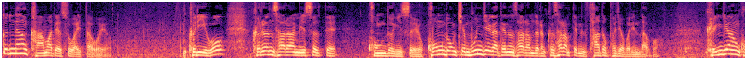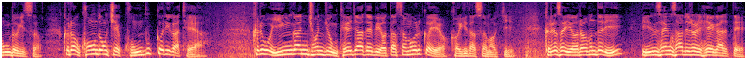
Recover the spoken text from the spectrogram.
끝내는 감화될 수가 있다고요. 그리고 그런 사람이 있을 때 공덕이 있어요. 공동체 문제가 되는 사람들은 그 사람 때문에 다 덮어져 버린다고. 굉장한 공덕이 있어. 그리고 공동체 공부거리가 돼야. 그리고 인간 존중, 대자 대비 어디다 써먹을 거예요? 거기다 써먹지. 그래서 여러분들이 인생살이를 해갈 때,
